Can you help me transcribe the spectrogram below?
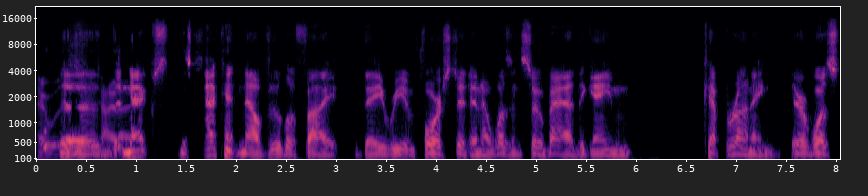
there was The the next the second Nalvula fight, they reinforced it and it wasn't so bad. The game kept running. There was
